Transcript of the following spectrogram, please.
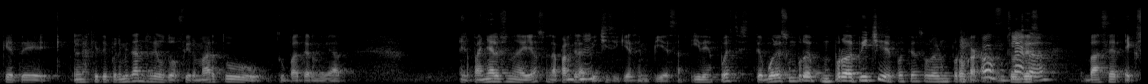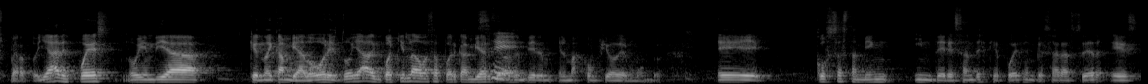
que te, en las que te permitan reautofirmar tu, tu paternidad. El pañal es una de ellas, en la parte de la pichi si quieres empieza. Y después si te vuelves un pro, de, un pro de pichi, después te vas a volver un pro caca. Entonces claro. va a ser experto. Ya después, hoy en día que no hay cambiadores, todo, ya en cualquier lado vas a poder cambiar, te Sí. vas a sentir el, el más confiado del mundo. Eh, cosas también interesantes que puedes empezar a hacer es,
